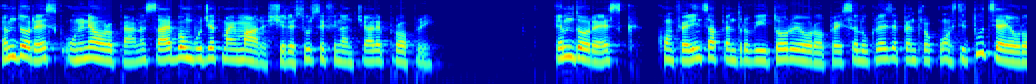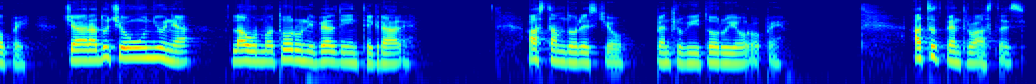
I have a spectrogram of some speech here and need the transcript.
Îmi doresc Uniunea Europeană să aibă un buget mai mare și resurse financiare proprii. Îmi doresc conferința pentru viitorul Europei să lucreze pentru o Constituție a Europei, ce ar aduce Uniunea la următorul nivel de integrare. Asta îmi doresc eu pentru viitorul Europei. Atât pentru astăzi.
